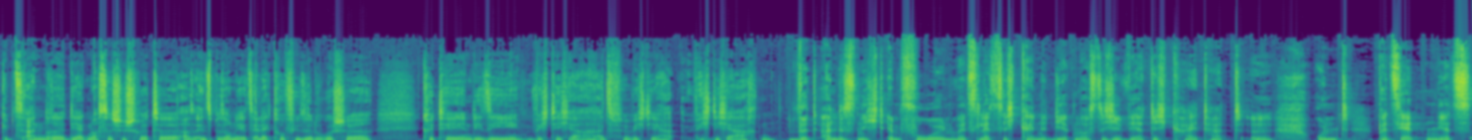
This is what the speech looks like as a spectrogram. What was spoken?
Gibt es andere diagnostische Schritte, also insbesondere jetzt elektrophysiologische Kriterien, die Sie wichtig als für wichtig, wichtig erachten? Wird alles nicht empfohlen, weil es letztlich keine diagnostische Wertigkeit hat. Äh, und Patienten jetzt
